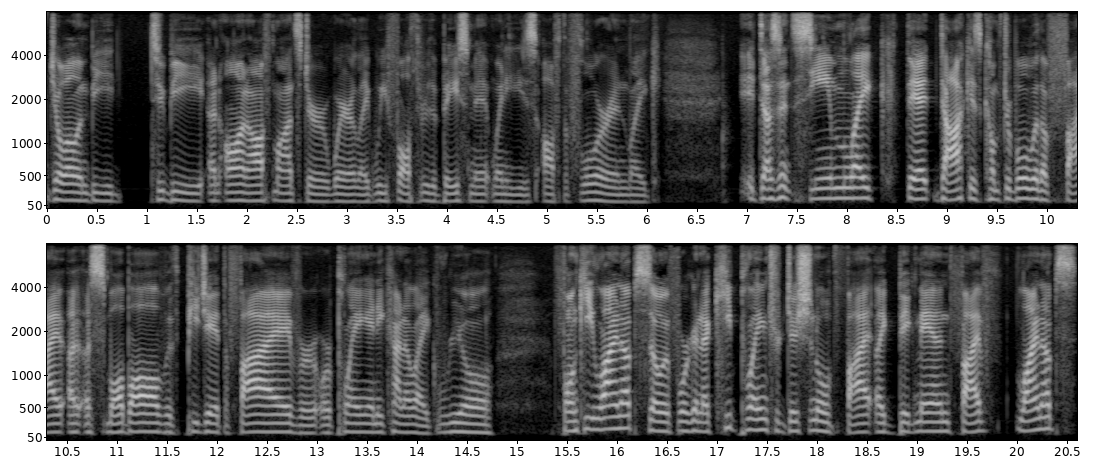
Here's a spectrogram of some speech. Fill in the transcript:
Joel Embiid to be an on-off monster where like we fall through the basement when he's off the floor and like it doesn't seem like that Doc is comfortable with a five, a, a, small ball with PJ at the five, or or playing any kind of like real funky lineups. So if we're gonna keep playing traditional five, like big man five lineups,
